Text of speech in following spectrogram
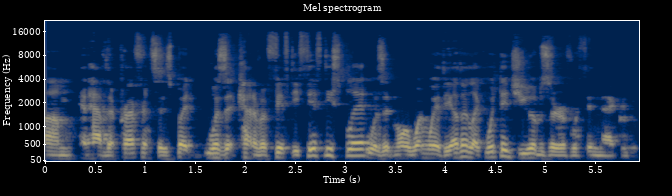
um, and have their preferences. But was it kind of a 50 50 split? Was it more one way or the other? Like, what did you observe within that group?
